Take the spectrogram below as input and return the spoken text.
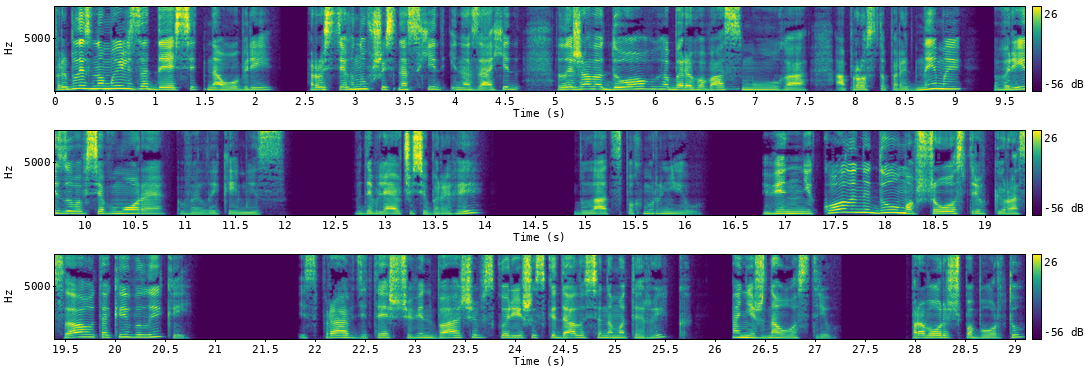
Приблизно миль за десять на обрії, розтягнувшись на схід і на захід, лежала довга берегова смуга, а просто перед ними врізувався в море великий мис. Вдивляючись у береги, Блад спохмурнів. Він ніколи не думав, що острів Кюрасау такий великий. І справді те, що він бачив, скоріше скидалося на материк, аніж на острів. Праворуч по борту,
